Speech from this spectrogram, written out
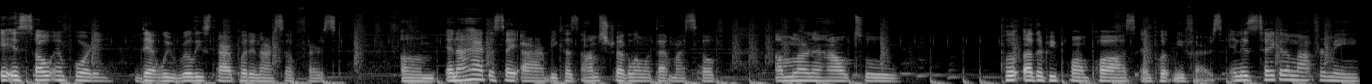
It is so important that we really start putting ourselves first. Um, and I had to say "our" because I'm struggling with that myself. I'm learning how to put other people on pause and put me first. And it's taken a lot for me.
